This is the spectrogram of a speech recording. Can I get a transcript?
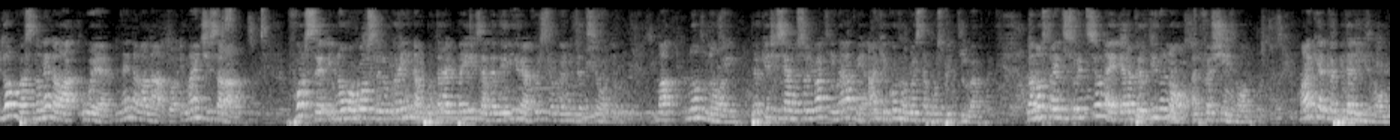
Il Donbass non è nella UE né nella Nato e mai ci sarà. Forse il nuovo corso dell'Ucraina porterà il Paese ad aderire a queste organizzazioni, ma non noi, perché ci siamo sollevati in armi anche contro questa prospettiva. La nostra insurrezione era per dire no al fascismo, ma anche al capitalismo,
